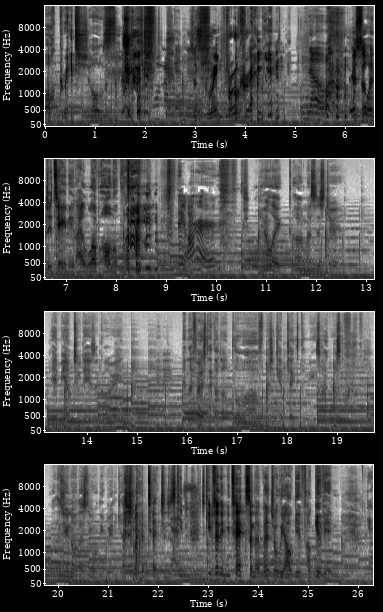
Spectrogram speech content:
all great shows. Oh my goodness. Just great programming. no. They're so entertaining. I love all of them. they are. you know, like uh, my sister hit me up two days ago, right? Mhm. And at first I thought I'd blow off, but she kept texting me, so I had respond. As you know, that's the only way to catch my attention. Just keep just keep sending me texts, and eventually I'll give I'll give in.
